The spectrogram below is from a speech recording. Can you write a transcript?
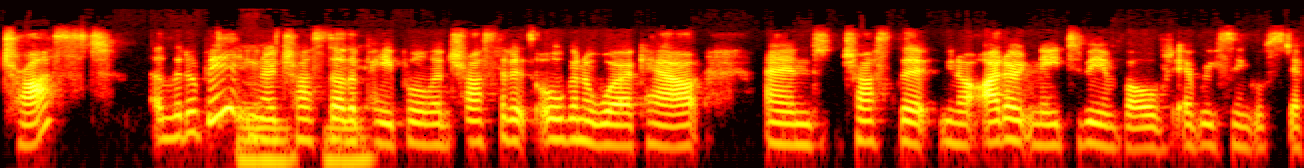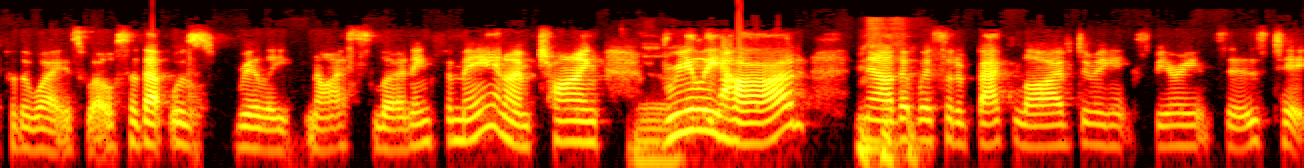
trust a little bit, mm. you know, mm, trust mm. other people and trust that it's all going to work out and trust that you know I don't need to be involved every single step of the way as well. So that was really nice learning for me, and I'm trying yeah. really hard now that we're sort of back live doing experiences to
